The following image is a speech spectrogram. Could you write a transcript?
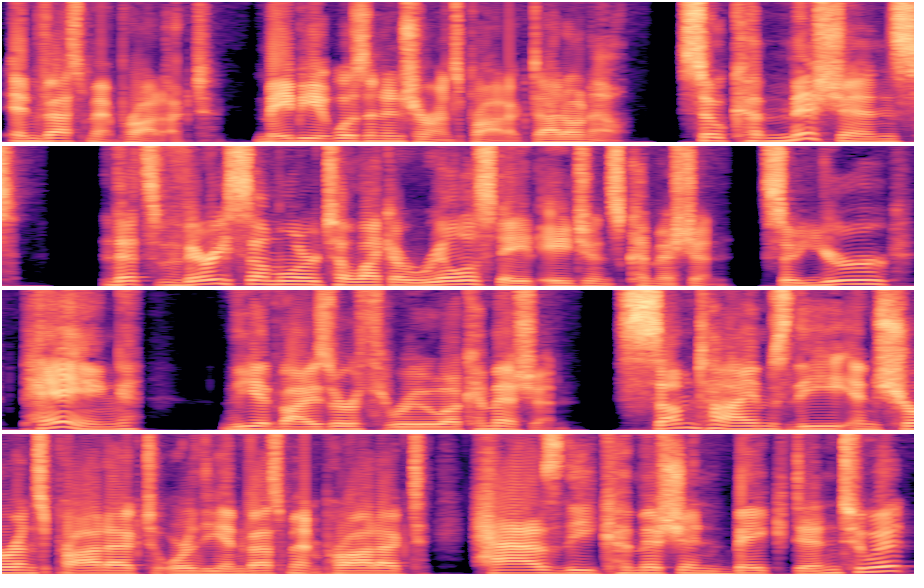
investment product. Maybe it was an insurance product. I don't know. So commissions, that's very similar to like a real estate agent's commission. So you're paying the advisor through a commission. Sometimes the insurance product or the investment product has the commission baked into it.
